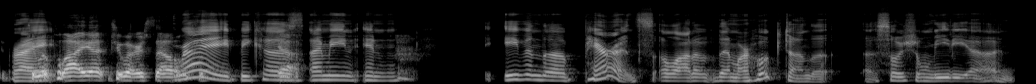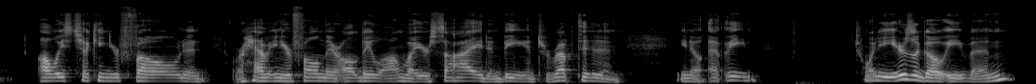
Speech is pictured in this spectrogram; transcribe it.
to apply it to ourselves. Right, because Yeah. I mean, in even the parents, a lot of them are hooked on the uh, social media and always checking your phone and or having your phone there all day long by your side and being interrupted and you know, I mean, twenty years ago, even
